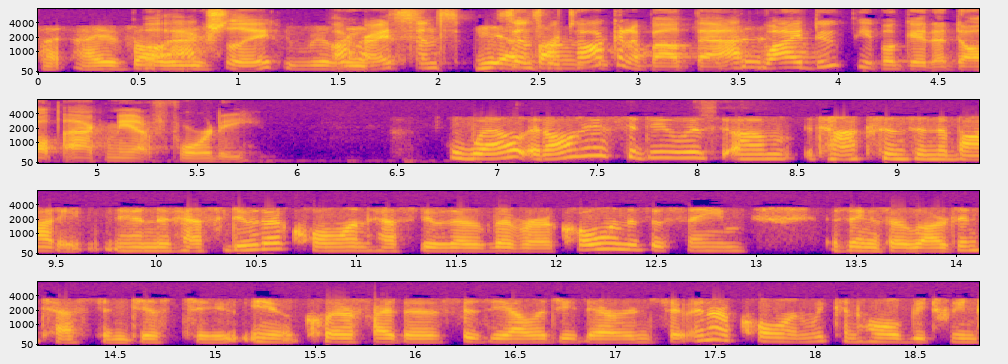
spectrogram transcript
but I've well, actually, really, all right. Since yeah, since we're talking about that, why do people get adult acne at forty? Well, it all has to do with um, toxins in the body, and it has to do with our colon, it has to do with our liver. Our colon is the same thing as our large intestine, just to you know clarify the physiology there. And so, in our colon, we can hold between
